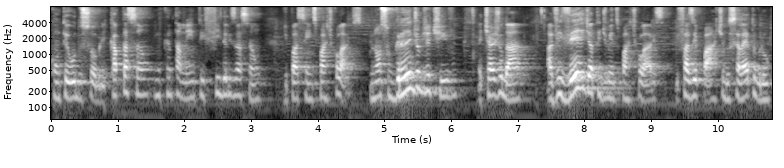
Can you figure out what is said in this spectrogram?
conteúdo sobre captação, encantamento e fidelização de pacientes particulares. O nosso grande objetivo é te ajudar a viver de atendimentos particulares e fazer parte do seleto grupo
